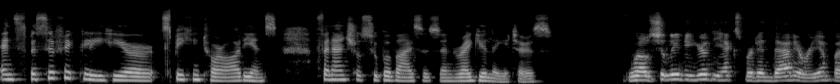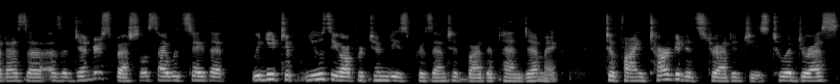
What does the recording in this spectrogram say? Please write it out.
And specifically, here, speaking to our audience, financial supervisors and regulators. Well, Shalini, you're the expert in that area, but as a, as a gender specialist, I would say that we need to use the opportunities presented by the pandemic to find targeted strategies to address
